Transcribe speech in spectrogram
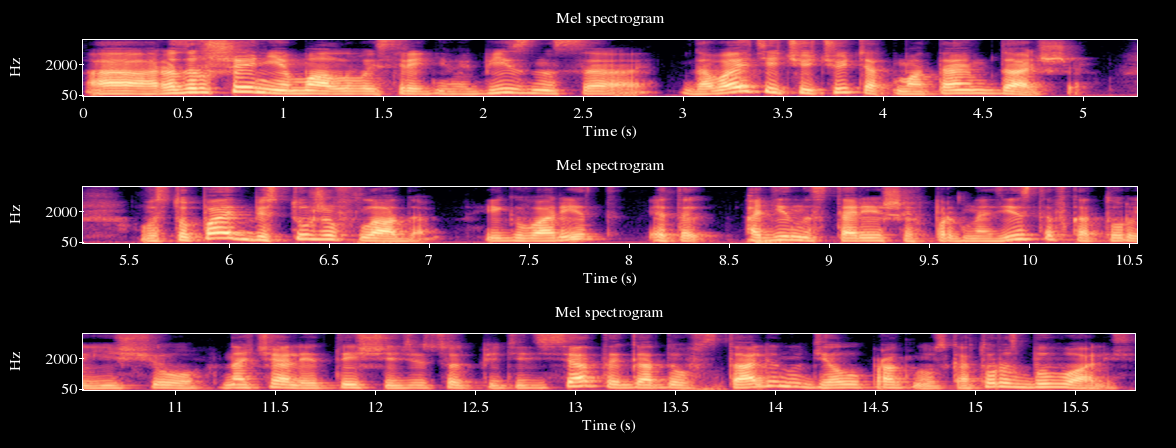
а, разрушение малого и среднего бизнеса. Давайте чуть-чуть отмотаем дальше. Выступает Бестужев Лада и говорит, это один из старейших прогнозистов, который еще в начале 1950-х годов Сталину делал прогноз, которые сбывались.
